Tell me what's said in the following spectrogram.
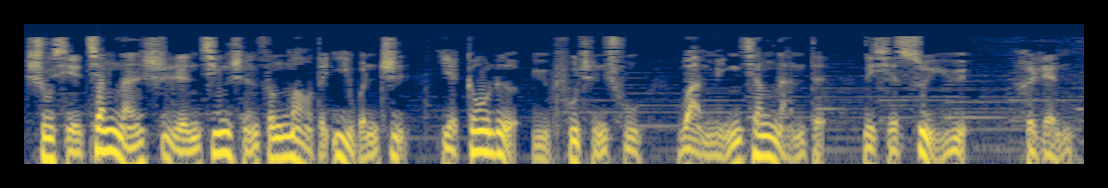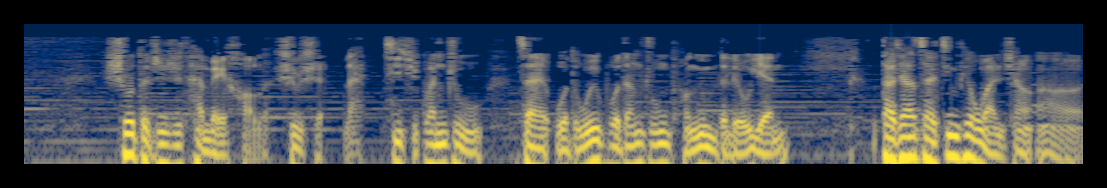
书写江南士人精神风貌的易文志，也勾勒与铺陈出晚明江南的那些岁月和人。说的真是太美好了，是不是？来继续关注在我的微博当中朋友们的留言，大家在今天晚上啊，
